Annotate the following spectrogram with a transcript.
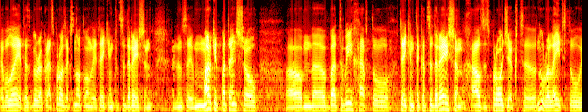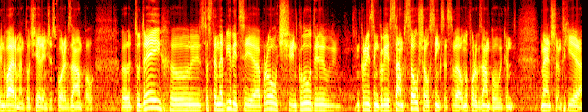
evaluate as bureaucrats projects, not only taking consideration and say market potential, um, uh, but we have to take into consideration how this project uh, no, relates to environmental challenges, for example. Uh, today, uh, sustainability approach include uh, increasingly some social things as well. No, for example, we can mention here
